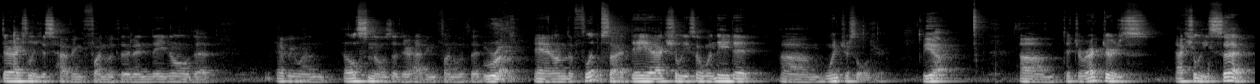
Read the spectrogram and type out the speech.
they're actually just having fun with it, and they know that everyone else knows that they're having fun with it. right. And on the flip side, they actually so when they did um, Winter Soldier, Yeah, um, the directors actually said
